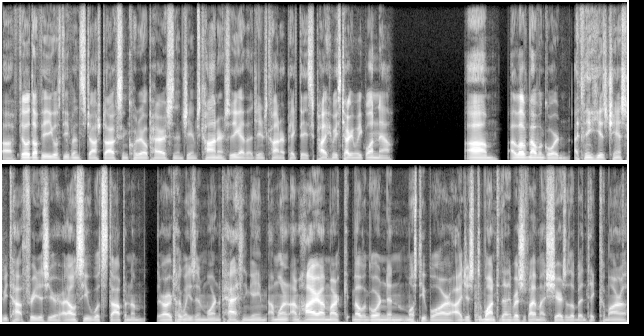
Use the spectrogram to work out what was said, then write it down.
Uh, Philadelphia Eagles defense, Josh Doctson, Cordell Patterson, and James Conner. So you got that James Conner pick he's probably gonna be starting week one now. Um, I love Melvin Gordon. I think he has a chance to be top three this year. I don't see what's stopping him. They're already talking about using him more in the passing game. I'm one, I'm higher on Mark Melvin Gordon than most people are. I just want to diversify my shares a little bit and take Kamara.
